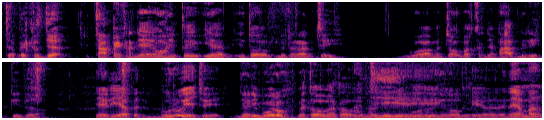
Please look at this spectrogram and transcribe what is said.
capek kerja capek kerja ya. Wah, itu ya itu beneran sih. Gua mencoba kerja pabrik gitu. jadi apa buru ya cuy Jadi buruh, betul betul betul. Jadi buruh, jadi buruh. gokil. Ini emang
